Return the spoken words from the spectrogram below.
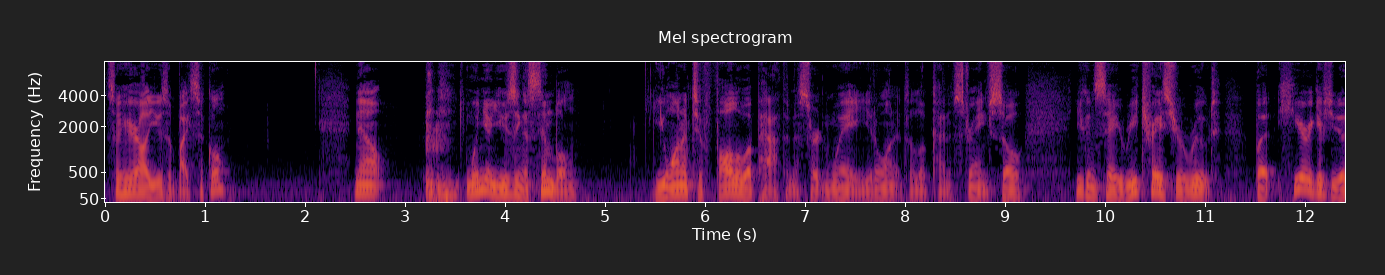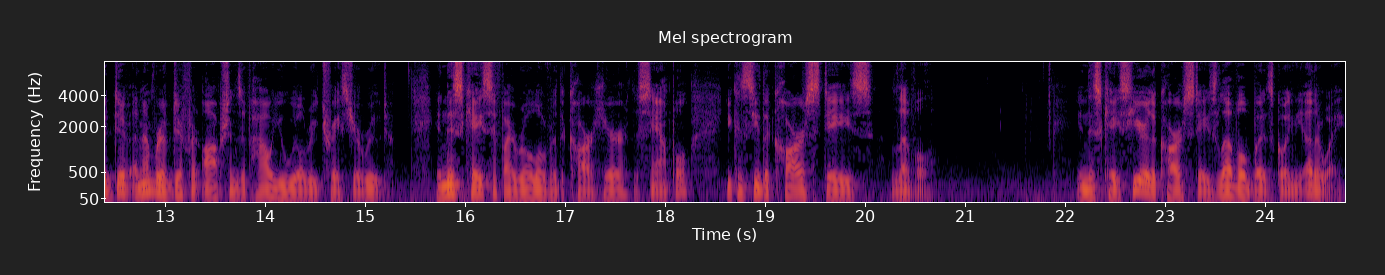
So here I'll use a bicycle. Now, when you're using a symbol, you want it to follow a path in a certain way. You don't want it to look kind of strange. So you can say retrace your route, but here it gives you a, a, number of different options of how you will retrace your route. In this case, if I roll over the car here, the sample, you can see the car stays level. In this case here, the car stays level, but it's going the other way.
